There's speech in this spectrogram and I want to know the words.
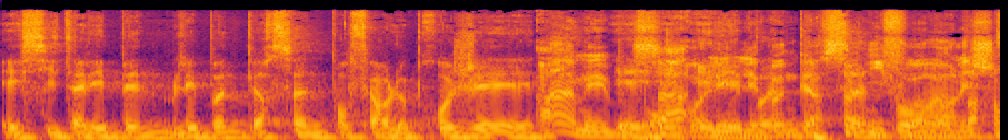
et si tu as les, ben- les bonnes personnes pour faire le projet. Et, Ah, mais et- avoir les, les bonnes personnes, il faut avoir les champions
